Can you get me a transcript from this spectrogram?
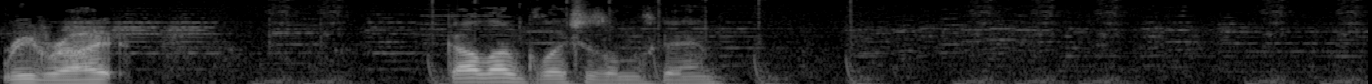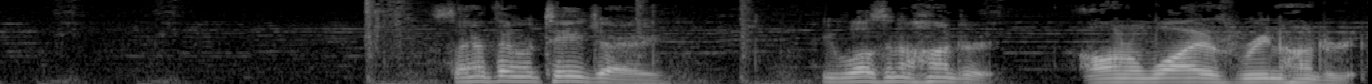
read right. Gotta love glitches on this game. Same thing with TJ. He wasn't 100. I don't know why he was reading 100.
